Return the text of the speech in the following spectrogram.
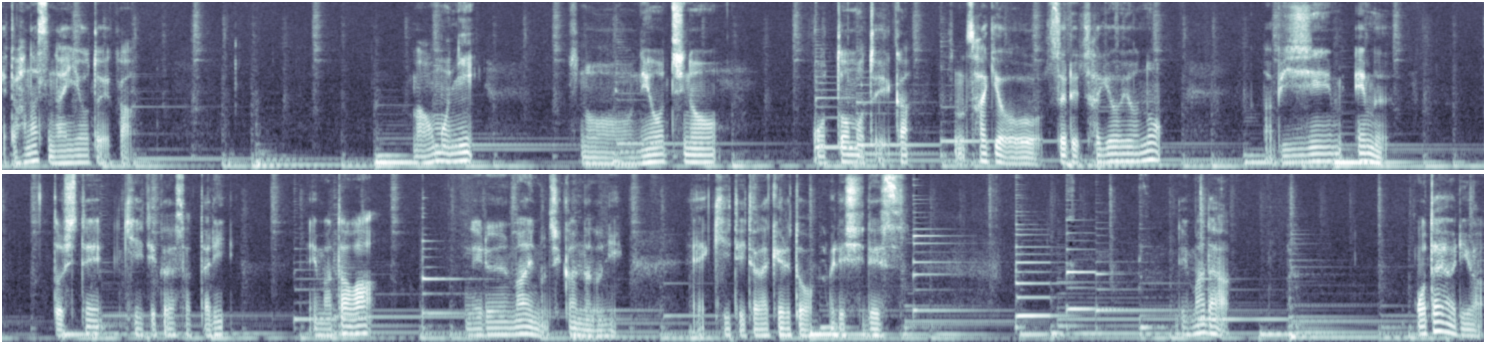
えっと話す内容というかまあ主にその寝落ちのお供というかその作業をする作業用の、BGM として聞いてくださったりえまたは寝る前の時間などに、え聞いていただけると嬉しいです。まだお便りは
